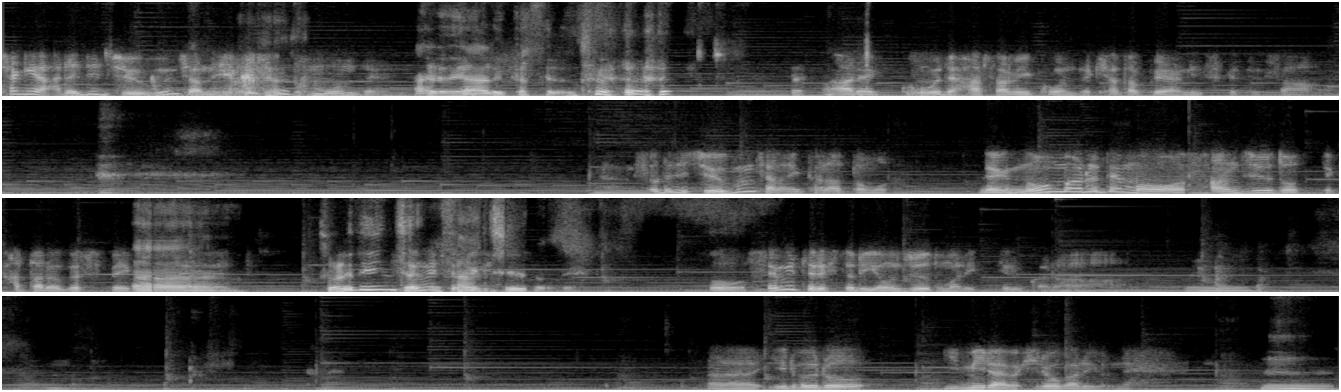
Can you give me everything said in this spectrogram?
ちゃけあれで十分じゃねえかなと思うんだよね。あれで歩かせる。あれ、ゴムで挟み込んでキャタピラにつけてさ。それで十分じゃないかなと思って。だけどノーマルでも30度ってカタログスペッあクであ、それでいいんじゃない攻めてる ?30 度で。そう、攻めてる人で40度までいってるから、うん。だからいろいろ未来は広がるよね。うん。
